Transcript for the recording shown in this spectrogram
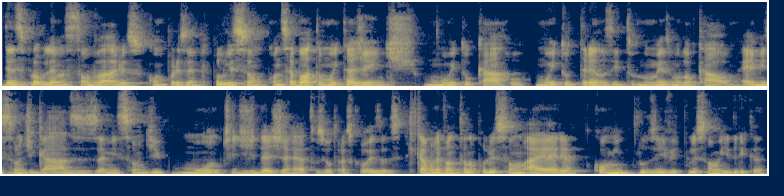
Desses problemas são vários, como por exemplo, poluição. Quando você bota muita gente, muito carro, muito trânsito no mesmo local, é emissão de gases, é emissão de um monte de dejetos e outras coisas, que acabam levantando poluição aérea, como inclusive poluição hídrica.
